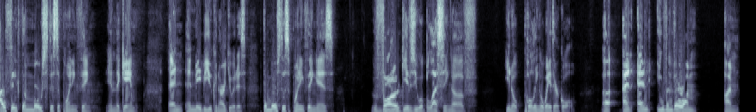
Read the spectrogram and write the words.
I think the most disappointing thing in the game, and and maybe you can argue it is the most disappointing thing is VAR gives you a blessing of, you know, pulling away their goal, uh, and and even though I'm, I'm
